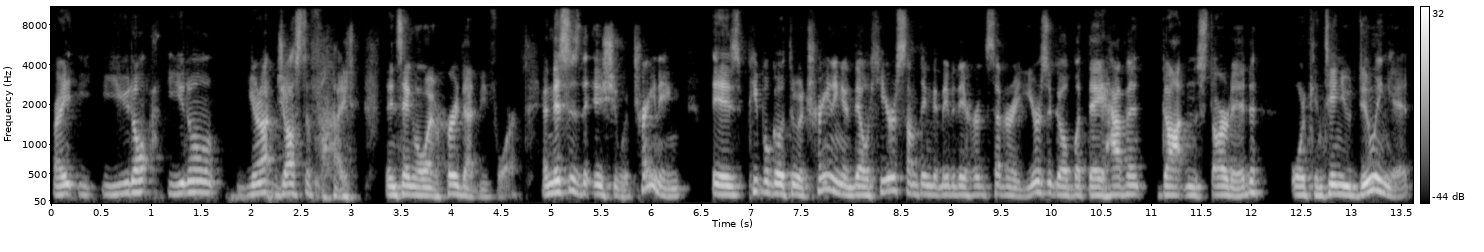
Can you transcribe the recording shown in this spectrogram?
right? You don't you don't you're not justified in saying oh i've heard that before. And this is the issue with training is people go through a training and they'll hear something that maybe they heard seven or eight years ago but they haven't gotten started or continue doing it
